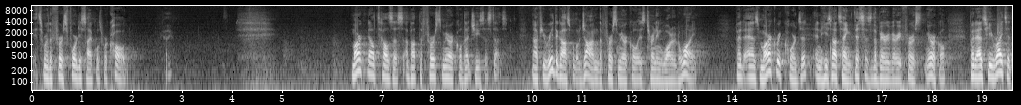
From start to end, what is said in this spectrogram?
it's where the first four disciples were called. Okay? Mark now tells us about the first miracle that Jesus does. Now, if you read the Gospel of John, the first miracle is turning water to wine. But as Mark records it, and he's not saying this is the very, very first miracle, but as he writes it,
